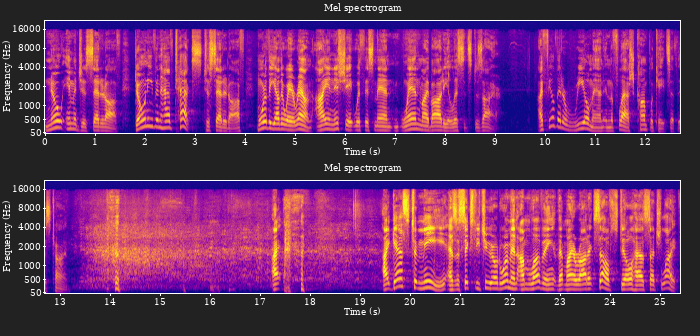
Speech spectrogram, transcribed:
No images set it off. Don't even have texts to set it off. More the other way around. I initiate with this man when my body elicits desire. I feel that a real man in the flesh complicates at this time. I, I guess to me, as a 62 year old woman, I'm loving that my erotic self still has such life.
